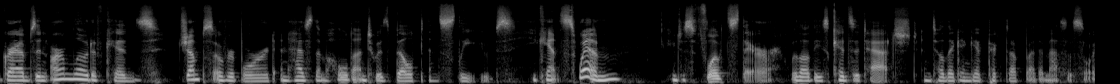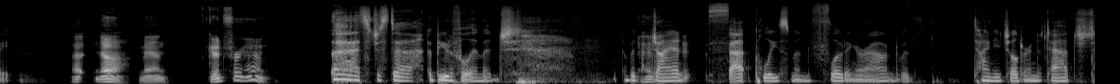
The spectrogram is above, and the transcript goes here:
grabs an armload of kids, jumps overboard, and has them hold onto his belt and sleeves. He can't swim. He just floats there with all these kids attached until they can get picked up by the Massasoit. Uh, no, man. Good for him. Uh, it's just a, a beautiful image of a giant, fat policeman floating around with tiny children attached.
